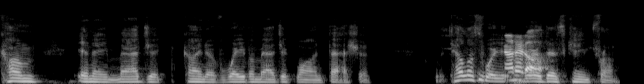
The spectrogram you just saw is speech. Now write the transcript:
come in a magic kind of wave a magic wand fashion. Tell us where, where this came from.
